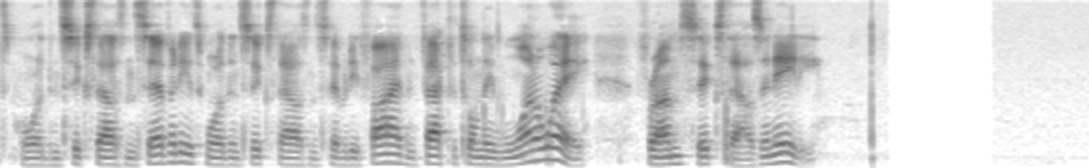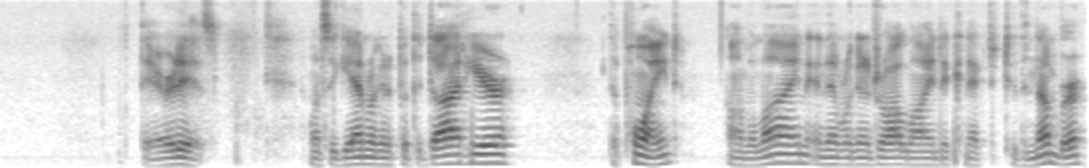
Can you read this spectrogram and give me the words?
It's more than 6070, it's more than 6075. In fact, it's only one away from 6080. There it is. Once again, we're going to put the dot here, the point on the line, and then we're going to draw a line to connect it to the number.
